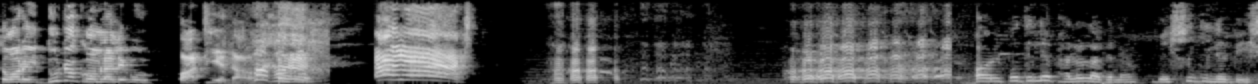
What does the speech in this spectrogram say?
তোমার ওই দুটো কমলা লেবু পাঠিয়ে দাও! অল্প দিলে ভালো লাগে না, বেশি দিলে দিস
